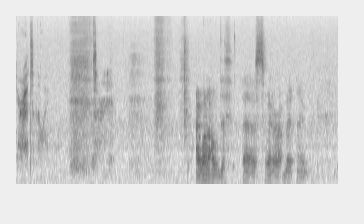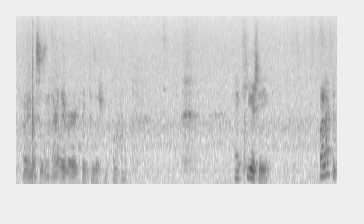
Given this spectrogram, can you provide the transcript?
Your head's in the way. Sorry. I want to hold this uh, sweater up, but I, I mean, this isn't really a very good position for it. Hey, cutie. What happened?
